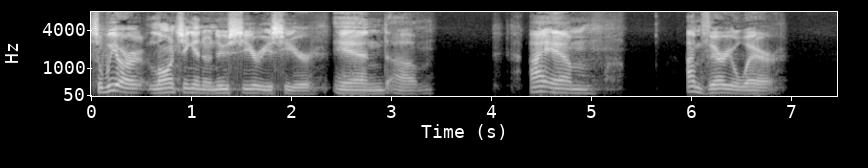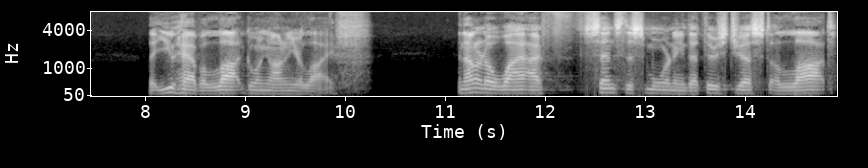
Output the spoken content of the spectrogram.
So we are launching into a new series here, and um, I am I'm very aware that you have a lot going on in your life, and I don't know why I sense this morning that there's just a lot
